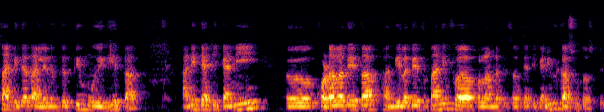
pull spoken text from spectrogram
सान्निध्यात आल्यानंतर ती मुळे घेतात. आणि त्या ठिकाणी खोडाला देतात फांदीला देतात आणि फ फुलांना त्याचा त्या ठिकाणी विकास होत असतोय.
